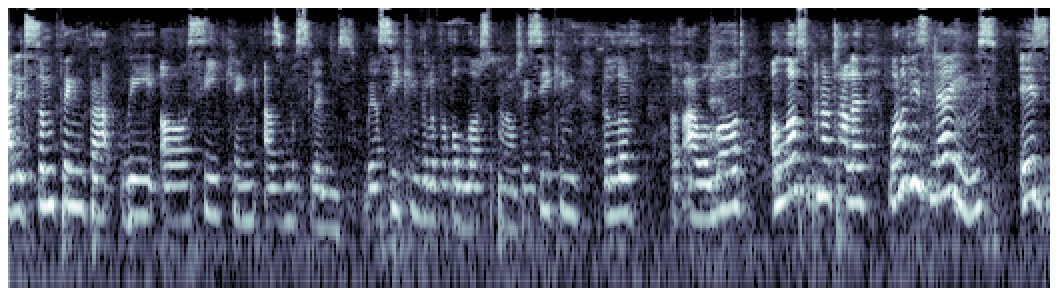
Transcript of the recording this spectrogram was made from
and it's something that we are seeking as Muslims. We are seeking the love of Allah subhanahu wa ta'ala, seeking the love of our Lord. Allah subhanahu wa ta'ala, one of his names is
